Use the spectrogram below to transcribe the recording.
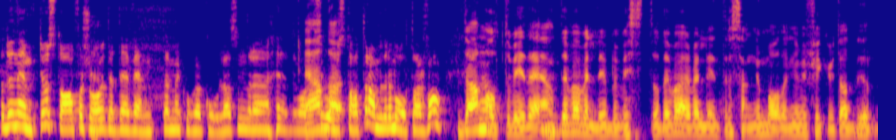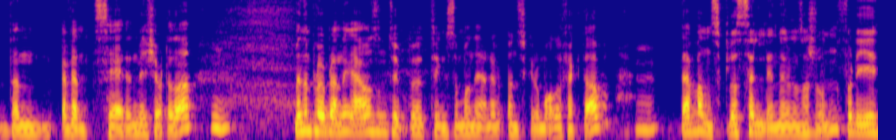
Og Du nevnte jo stad for så vidt dette eventet med Coca-Cola. som dere, Det var ikke Ja, så gode da- stater, da, men dere målte i hvert fall. Da målte vi det. ja. Det var veldig bevisst, og det var veldig interessante målinger vi fikk ut av den- eventserien vi kjørte da. Men employer branding er jo en sånn type ting som man gjerne ønsker å måle effekt av. Det er vanskelig å selge inn i organisasjonen, fordi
